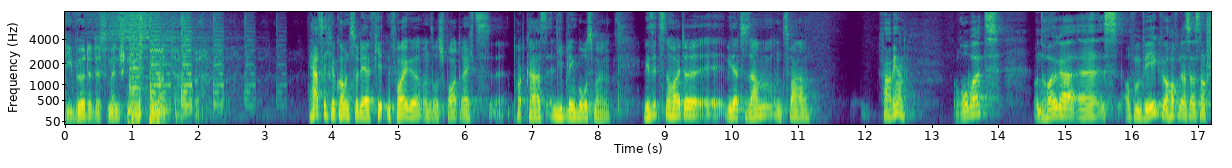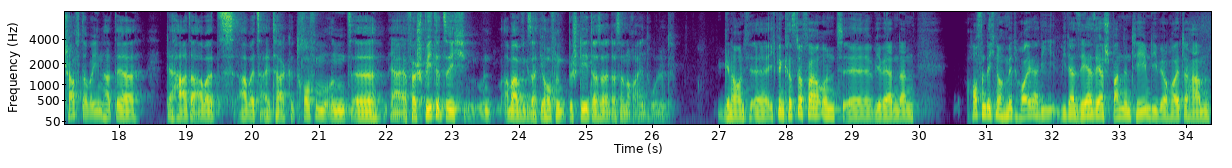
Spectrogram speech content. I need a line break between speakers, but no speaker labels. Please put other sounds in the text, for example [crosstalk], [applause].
Die Würde des Menschen ist unantastbar.
Herzlich willkommen zu der vierten Folge unseres Sportrechts-Podcasts Liebling Bosmann. Wir sitzen heute äh, wieder zusammen und zwar
Fabian,
Robert und Holger äh, ist auf dem Weg. Wir hoffen, dass er es noch schafft, aber ihn hat der der harte Arbeits, Arbeitsalltag getroffen und äh, ja, er verspätet sich. Und, aber wie gesagt, die Hoffnung besteht, dass er, dass er noch eintrudelt.
Genau, und äh, ich bin Christopher und äh, wir werden dann hoffentlich noch mit Holger die wieder sehr, sehr spannenden Themen, die wir heute haben,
